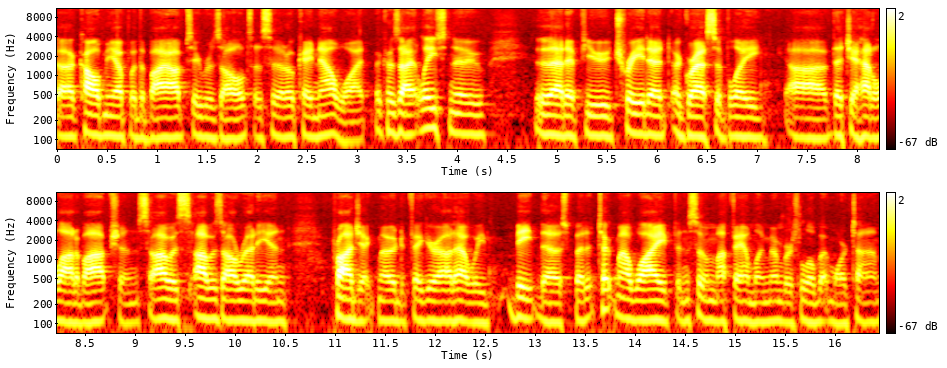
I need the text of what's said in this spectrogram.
uh, called me up with the biopsy results, I said, okay, now what? Because I at least knew that if you treat it aggressively, uh, that you had a lot of options. So I was, I was already in project mode to figure out how we beat this. But it took my wife and some of my family members a little bit more time.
